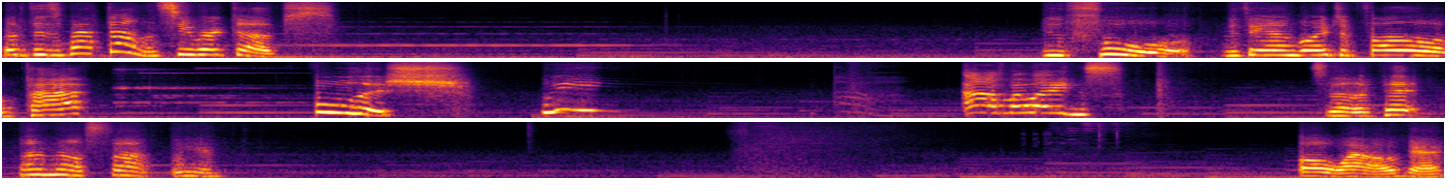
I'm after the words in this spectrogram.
Look, there's a path down. Let's see where it goes. You fool. You think I'm going to follow a path? Foolish. Whee! Ow, my legs! It's another pit. Oh no, it's not. Weird. Oh wow, okay.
